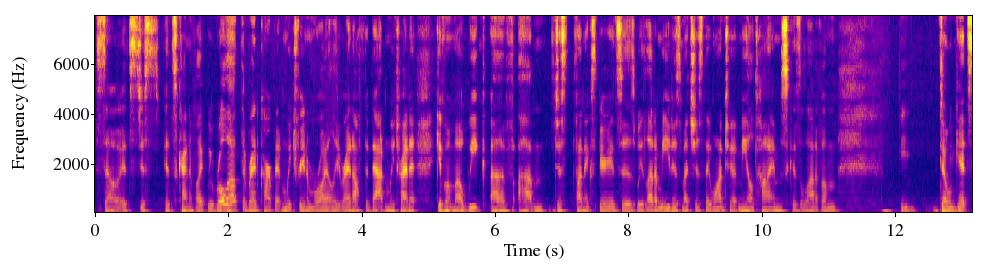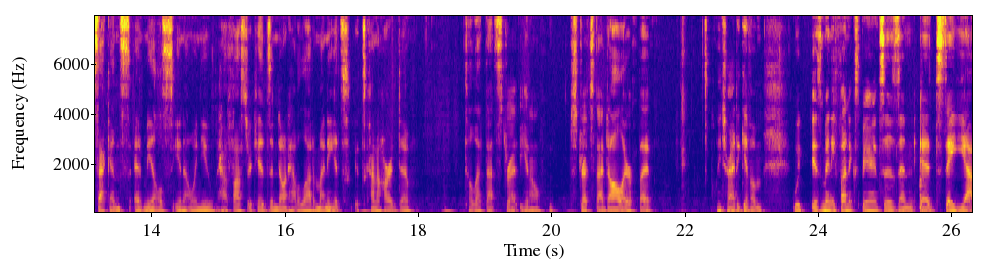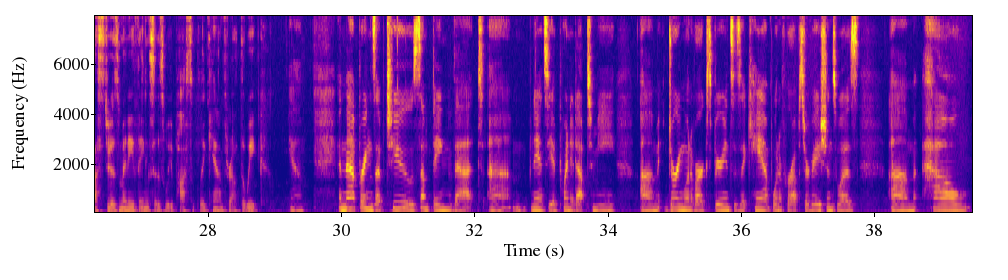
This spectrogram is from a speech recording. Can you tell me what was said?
So it's just it's kind of like we roll out the red carpet and we treat them royally right off the bat, and we try to give them a week of um, just fun experiences. We let them eat as much as they want to at meal times because a lot of them don't get seconds at meals. You know, when you have foster kids and don't have a lot of money, it's it's kind of hard to to let that stretch you know stretch that dollar, but we try to give them we, as many fun experiences and, and say yes to as many things as we possibly can throughout the week. Yeah. And that brings up, too, something that um, Nancy had pointed out to me um, during one of our experiences at camp. One of her observations was um, how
